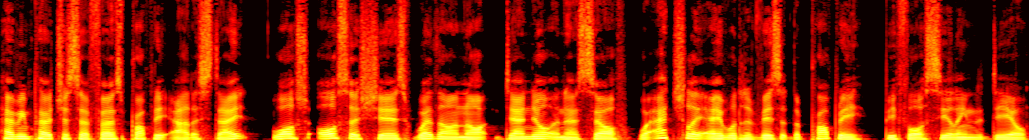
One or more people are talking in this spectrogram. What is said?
Having purchased her first property out of state, Walsh also shares whether or not Daniel and herself were actually able to visit the property before sealing the deal.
